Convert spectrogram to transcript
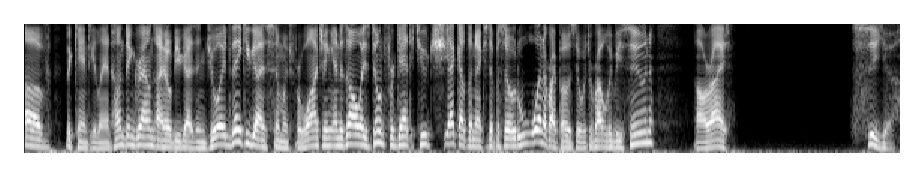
of the Candyland Hunting Grounds. I hope you guys enjoyed. Thank you guys so much for watching, and as always, don't forget to check out the next episode whenever I post it, which will probably be soon. Alright. See ya.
